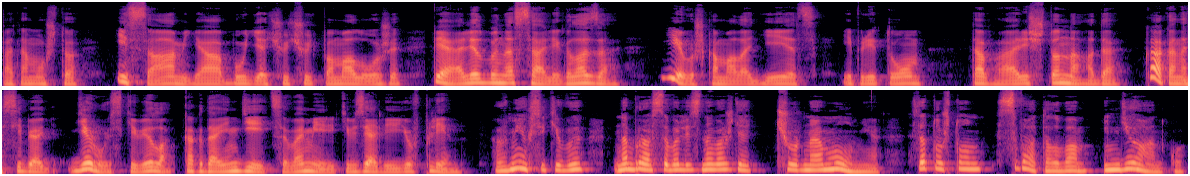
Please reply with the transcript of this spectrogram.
потому что и сам я, будь я чуть-чуть помоложе, пялил бы на Сале глаза. Девушка молодец, и притом товарищ что надо. Как она себя геройски вела, когда индейцы в Америке взяли ее в плен? В Мексике вы набрасывались на вождя черная молния, за то, что он сватал вам индианку,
